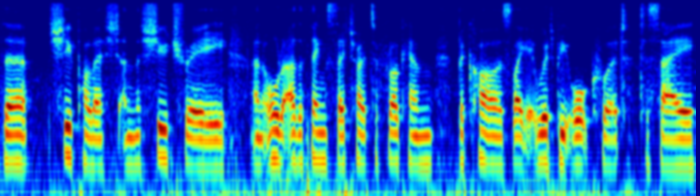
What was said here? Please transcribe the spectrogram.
the shoe polish and the shoe tree and all the other things they tried to flog him because like it would be awkward to say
